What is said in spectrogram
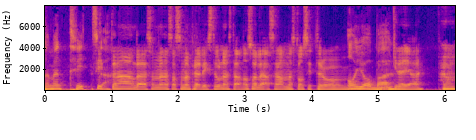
Nej men titta. Sitter han där som, nästan som en predikstol nästan och så läser han medan de sitter och, Och jobbar. grejar. Ja,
